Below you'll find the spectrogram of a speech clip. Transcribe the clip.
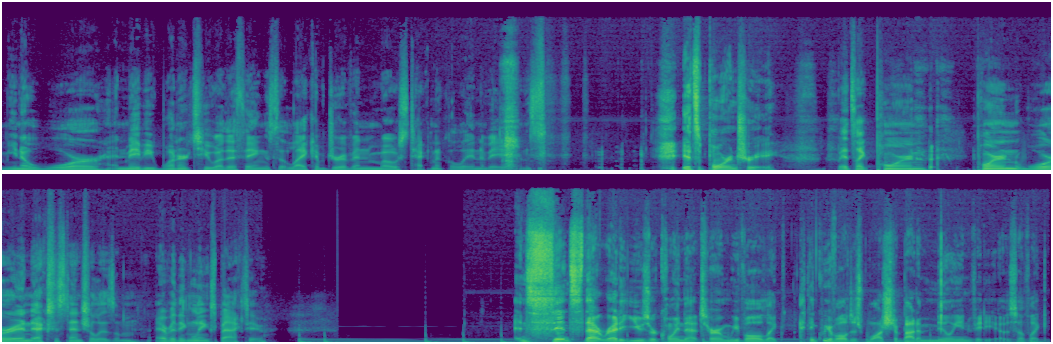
you know, war, and maybe one or two other things that like have driven most technical innovations. It's a porn tree. It's like porn, porn, war, and existentialism. Everything links back to. And since that Reddit user coined that term, we've all like I think we've all just watched about a million videos of like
